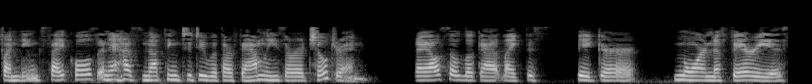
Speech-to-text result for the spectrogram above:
funding cycles, and it has nothing to do with our families or our children. I also look at like this bigger, more nefarious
